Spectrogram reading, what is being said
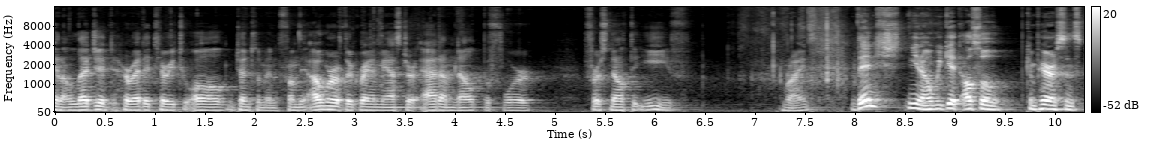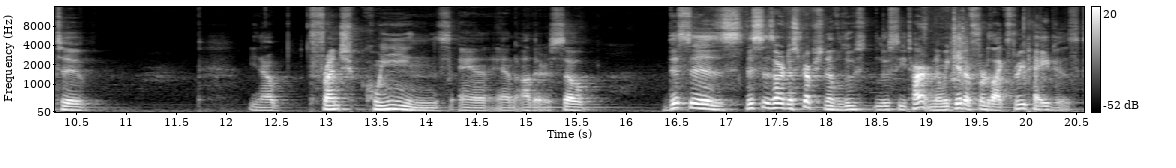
an alleged hereditary to all gentlemen. From the hour of the Grand Master, Adam knelt before, first knelt to Eve. Right? Then, you know, we get also comparisons to, you know, French queens and, and others. So this is this is our description of Lucy, Lucy Tartan, and we get it for like three pages,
